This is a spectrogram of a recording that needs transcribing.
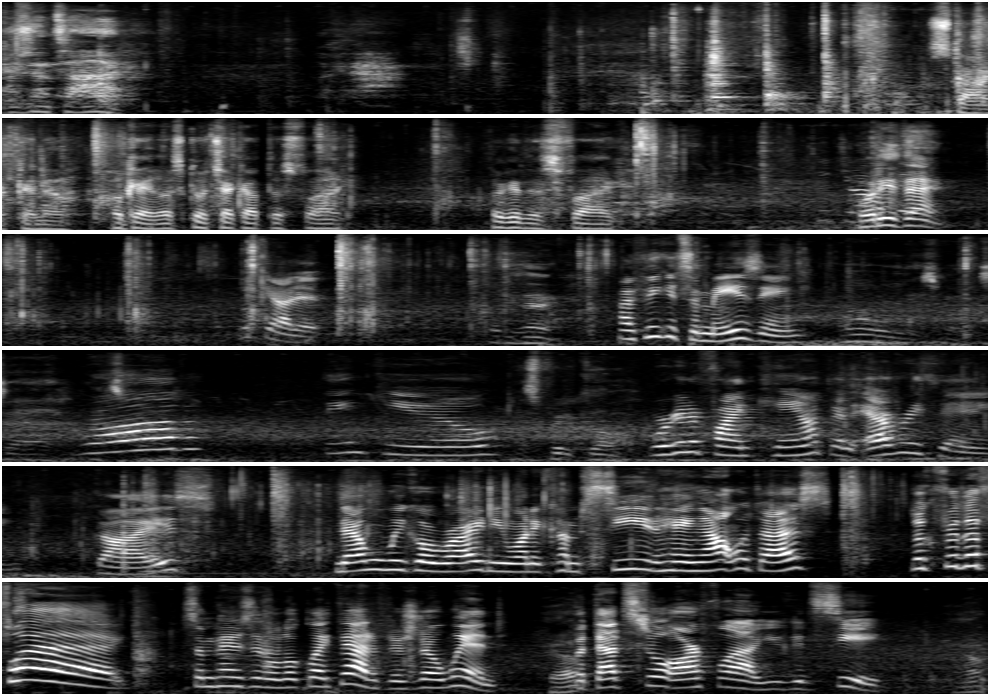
Who's inside? Look at that. It's dark, I know. Okay, let's go check out this flag. Look at this flag. What do you think? Look at it. What do you think? I think it's amazing. Holy smokes, yeah. Rob, thank you. That's pretty cool. We're gonna find camp and everything, guys. Now when we go riding, you want to come see and hang out with us. Look for the flag. Sometimes it'll look like that if there's no wind, Yep. but that's still our flag. You can see. Yep.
